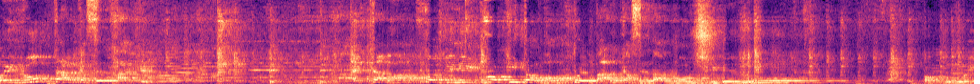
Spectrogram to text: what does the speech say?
ওই রূপ তার কাছে থাকে। একটা ভক্ত যিনি প্রকৃত ভক্ত, তার কাছে তার মুর্শিদের রূপ কখনোই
